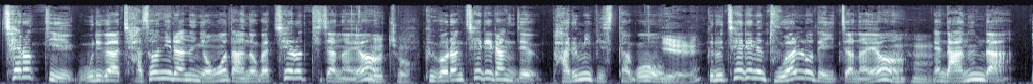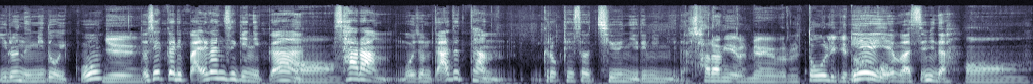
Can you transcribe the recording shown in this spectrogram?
체러티. 우리가 자선이라는 영어 단어가 체러티잖아요. 그렇죠. 그거랑 체리랑 이제 발음이 비슷하고 예. 그리고 체리는 두 알로 돼 있잖아요. 그냥 나눈다. 이런 의미도 있고 예. 또 색깔이 빨간색이니까 어. 사랑, 뭐 좀 따뜻함 그렇게 해서 지은 이름입니다. 사랑의 열매를 떠올리기도 예, 하고. 예, 맞습니다. 어.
